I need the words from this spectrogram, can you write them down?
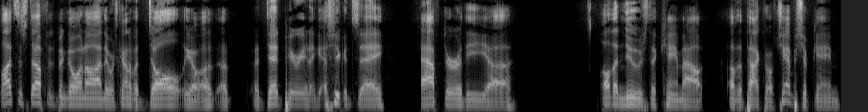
lots of stuff has been going on. There was kind of a dull, you know, a, a, a dead period, I guess you could say, after the, uh, all the news that came out of the Pac-12 championship game,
